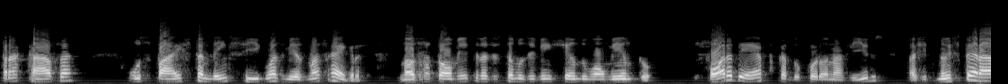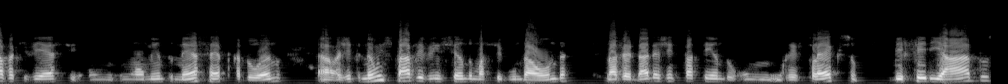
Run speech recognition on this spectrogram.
para casa os pais também sigam as mesmas regras. Nós atualmente nós estamos vivenciando um aumento fora de época do coronavírus. A gente não esperava que viesse um, um aumento nessa época do ano. A gente não está vivenciando uma segunda onda. Na verdade, a gente está tendo um reflexo de feriados,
